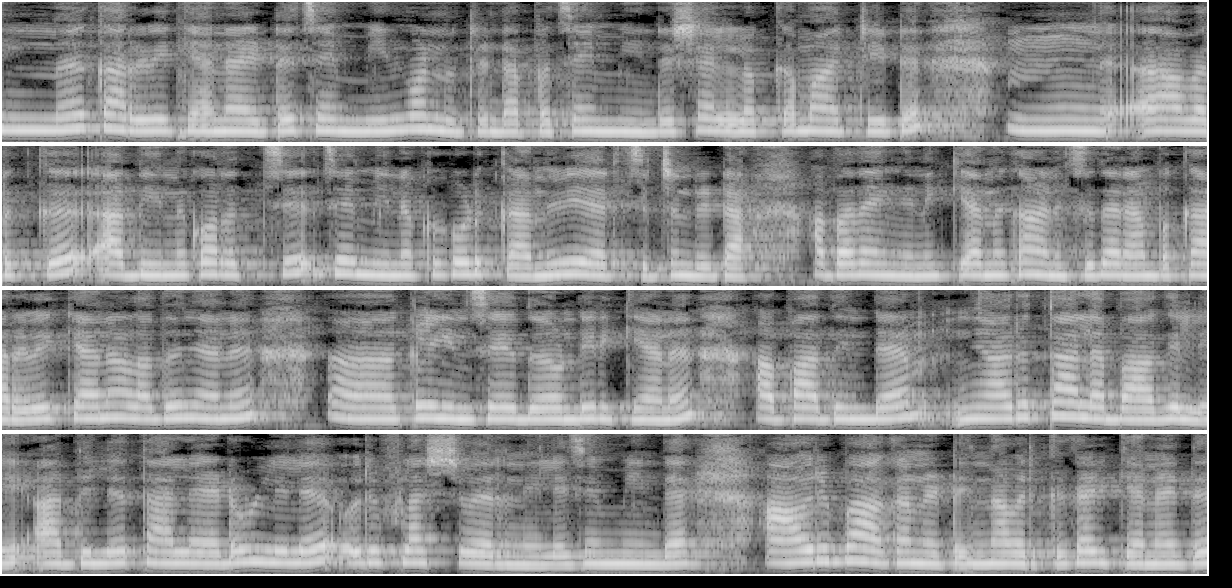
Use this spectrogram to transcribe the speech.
ഇന്ന് കറി വയ്ക്കാനായിട്ട് ചെമ്മീൻ കൊണ്ടിട്ടുണ്ട്. അപ്പോൾ ചെമ്മീന്റെ ഷെല്ലൊക്കെ മാറ്റിയിട്ട് അവർക്ക് അതിൽ നിന്ന് കുറച്ച് ചെമ്മീനൊക്കെ കൊടുക്കാമെന്ന് വിചാരിച്ചിട്ടുണ്ട് കേട്ടോ അപ്പോൾ അതെങ്ങനെയൊക്കെയാണെന്ന് കാണിച്ചു തരാം. അപ്പോൾ കറി വയ്ക്കാനുള്ളത് ഞാൻ ക്ലീൻ ചെയ്തുകൊണ്ടിരിക്കുകയാണ് അപ്പോൾ അതിന്റെ ഒരു തലഭാഗമില്ലേ അതിൽ തലയുടെ ഉള്ളിൽ ഒരു ഫ്ലഷ് വരുന്നില്ലേ ചെമ്മീന്റെ? ആ ഒരു ഭാഗമാണ് കേട്ടോ ഇന്ന് അവർക്ക് കഴിക്കാനായിട്ട്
